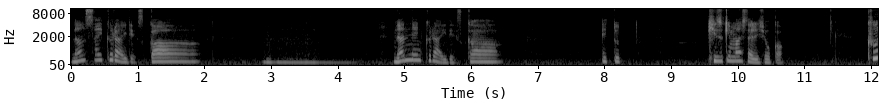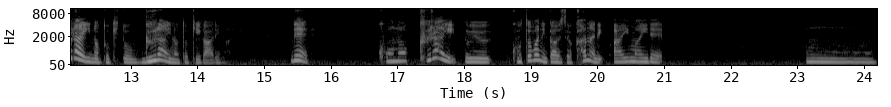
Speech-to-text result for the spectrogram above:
何歳くらいですか？うん何年くらいですか？えっと気づきましたでしょうか？くらいの時とぐらいの時があります。でこの「くらい」という言葉に関してはかなり曖昧でうーん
